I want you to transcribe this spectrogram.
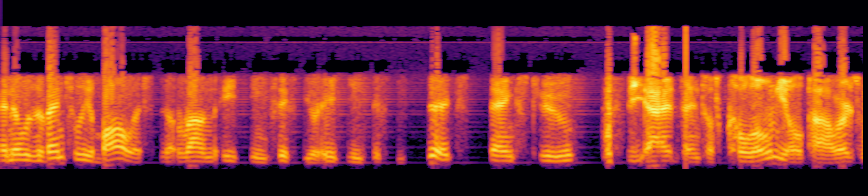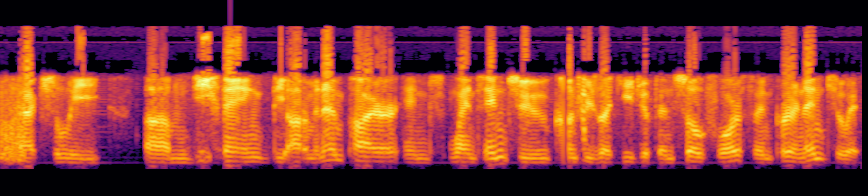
and it was eventually abolished around 1850 or 1856, thanks to the advent of colonial powers, who actually um, defanged the Ottoman Empire and went into countries like Egypt and so forth and put an end to it.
